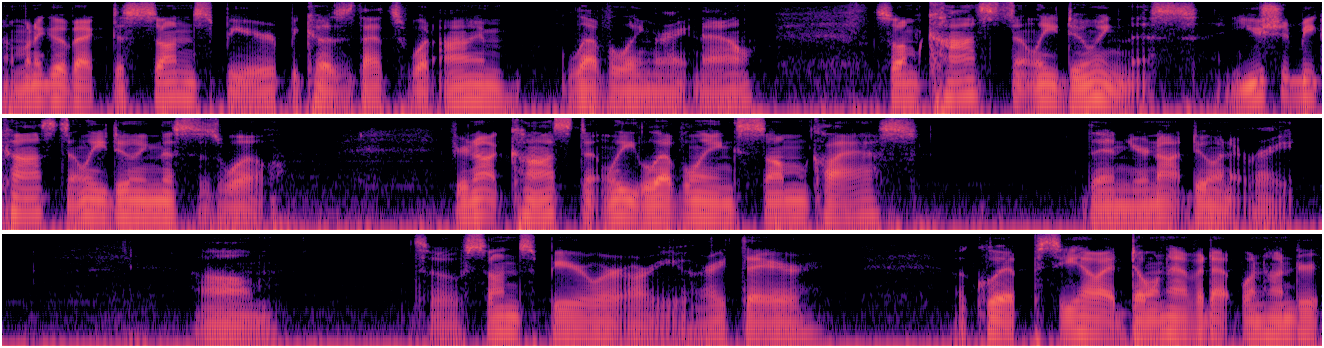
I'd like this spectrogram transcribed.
I'm going to go back to Sun Spear, because that's what I'm leveling right now. So I'm constantly doing this. You should be constantly doing this as well. If you're not constantly leveling some class, then you're not doing it right. Um, so Sun Spear, where are you? Right there. Equip. See how I don't have it at 100?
